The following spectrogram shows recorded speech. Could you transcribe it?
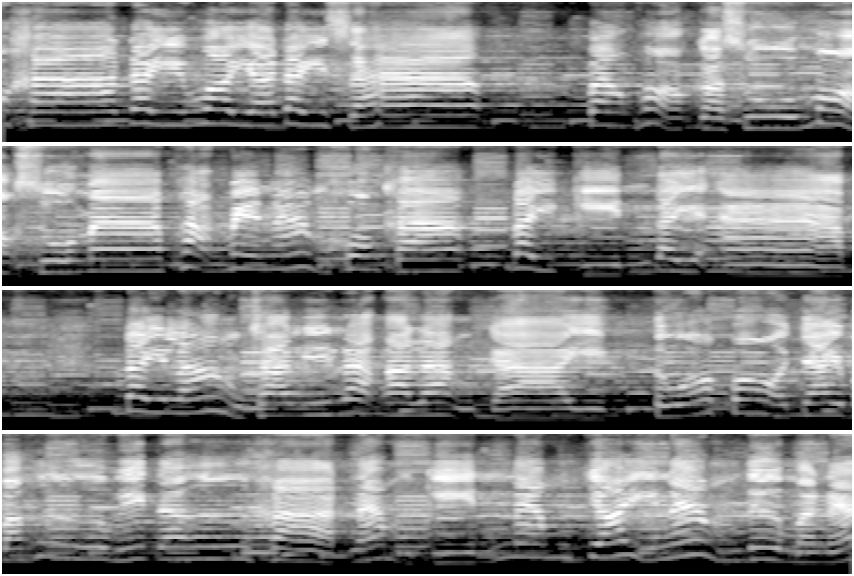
งคาได้ว่าอย่าได้สาบางพ่อก็สู่หมอกสู่มาพระแม่น้ำคงคาได้กินได้อาบ ได้ล้างชาลีละร่างกาย ตัวป้อใจบ่ฮือวิตฮือขาดน้ำกินน้ำใจน้ำดื่มมาน้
